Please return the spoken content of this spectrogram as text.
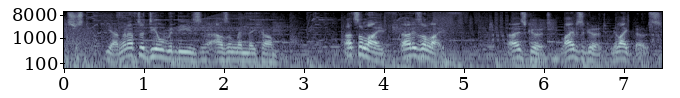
It's just, yeah, I'm gonna have to deal with these as and when they come. That's a life. That is a life. That is good. Lives are good. We like those.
